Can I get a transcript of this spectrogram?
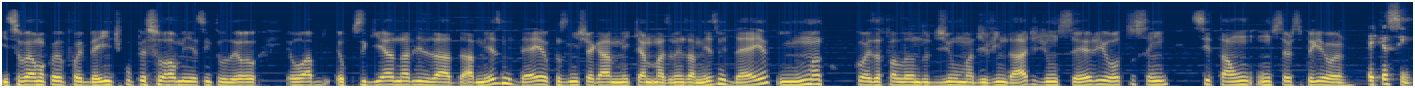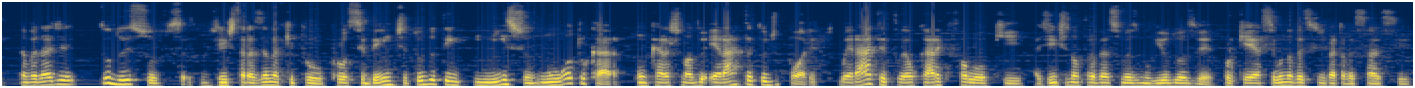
isso é uma coisa foi bem tipo pessoal minha assim tudo. Eu, eu, eu consegui analisar a mesma ideia, eu consegui enxergar meio que a, mais ou menos a mesma ideia em uma coisa falando de uma divindade, de um ser, e outro sem citar um, um ser superior. É que assim, na verdade, tudo isso, a gente trazendo aqui pro, pro ocidente, tudo tem início num outro cara, um cara chamado Heráclito de Póreto. O Heráclito é o cara que falou que a gente não atravessa o mesmo rio duas vezes, porque a segunda vez que a gente vai atravessar esse,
